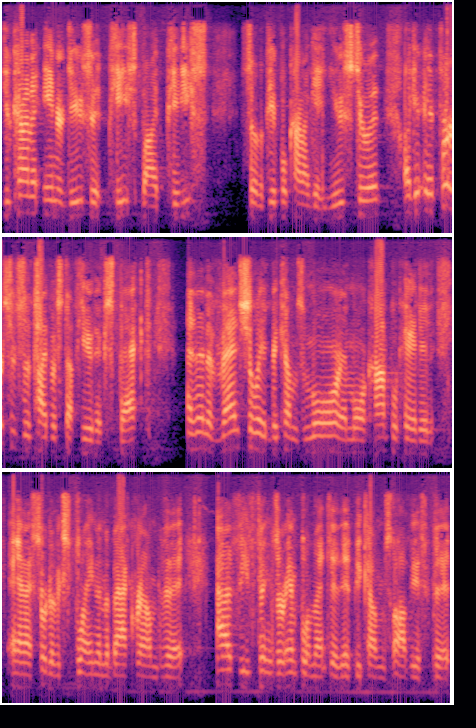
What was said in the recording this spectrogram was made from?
You kind of introduce it piece by piece, so the people kind of get used to it. Like at first, it's the type of stuff you'd expect, and then eventually it becomes more and more complicated. And I sort of explain in the background that as these things are implemented, it becomes obvious that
